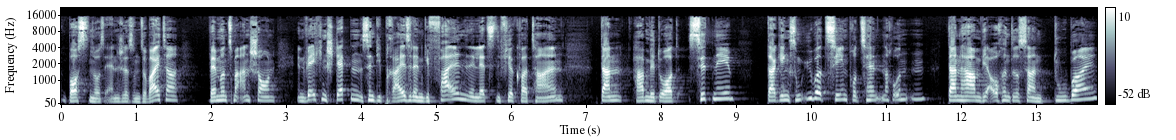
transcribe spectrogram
Boston, Los Angeles und so weiter. Wenn wir uns mal anschauen, in welchen Städten sind die Preise denn gefallen in den letzten vier Quartalen, dann haben wir dort Sydney, da ging es um über 10% nach unten. Dann haben wir auch interessant Dubai,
